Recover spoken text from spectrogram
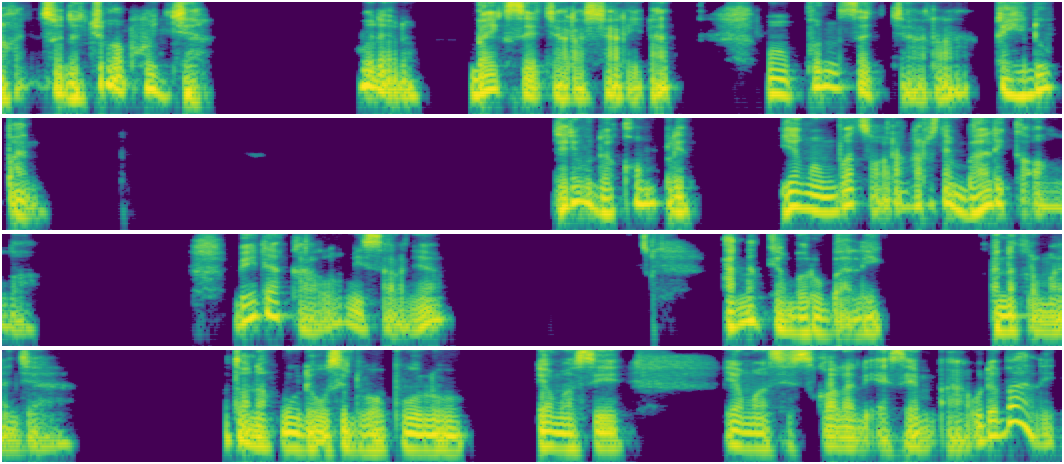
makanya sudah cukup hujah. Udah udah. Baik secara syariat maupun secara kehidupan. Jadi udah komplit. Yang membuat seorang harusnya balik ke Allah. Beda kalau misalnya anak yang baru balik, anak remaja, atau anak muda usia 20 yang masih yang masih sekolah di SMA, udah balik,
